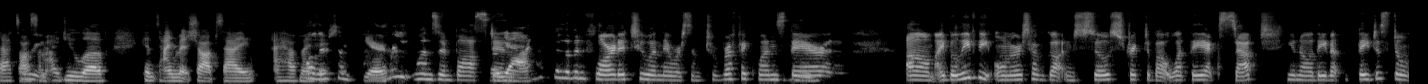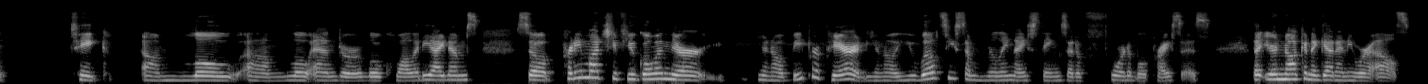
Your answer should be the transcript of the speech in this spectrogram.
that's awesome. I do love consignment shops. I, I have my Oh, there's some here. great ones in Boston. yeah. I used to live in Florida too, and there were some terrific ones mm-hmm. there. And um, I believe the owners have gotten so strict about what they accept. You know, they they just don't take um, low um, low end or low quality items. So pretty much, if you go in there, you know, be prepared. You know, you will see some really nice things at affordable prices that you're not going to get anywhere else.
